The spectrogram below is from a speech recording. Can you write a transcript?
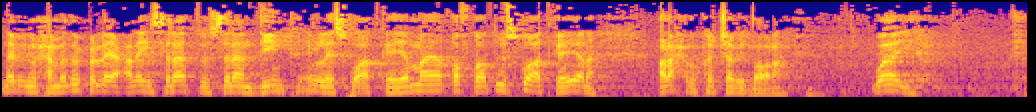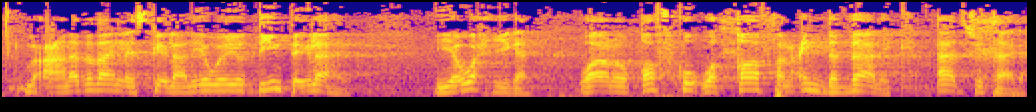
nabi maxamed wuxuu leeya calayhi salaatu wasalaam diinta in laysku adkeeya maya qofku hadduu isku adkeeyana adhaxdu ka jabi doonaa waaya mucaanadada in la iska ilaaliyo weeyo diinta ilaahay iyo waxyiga waanu qofku waqaafan cinda dalik aada isu taagan.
